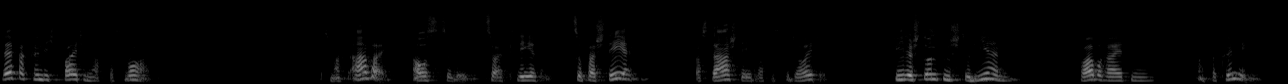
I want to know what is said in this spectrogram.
Wer verkündigt heute noch das Wort? Das macht Arbeit, auszulegen, zu erklären, zu verstehen, was da steht, was es bedeutet. Viele Stunden studieren, vorbereiten und verkündigen.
